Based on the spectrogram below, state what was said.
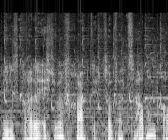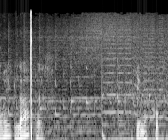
Bin jetzt gerade echt überfragt. Zum Verzaubern brauche ich Lapis. Hier mal gucken.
